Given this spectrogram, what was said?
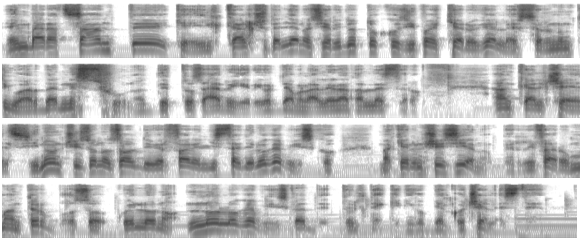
È imbarazzante che il calcio italiano sia ridotto così, poi è chiaro che all'estero non ti guarda nessuno, ha detto Sarri, che ricordiamo l'ha allenato all'estero anche al Chelsea. Non ci sono soldi per fare gli stadi, lo capisco, ma che non ci siano per rifare un manto erboso, quello no, non lo capisco, ha detto il tecnico biancoceleste.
